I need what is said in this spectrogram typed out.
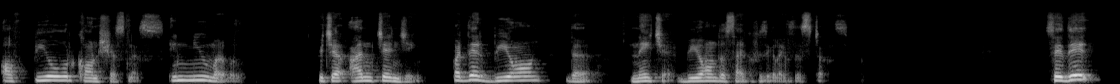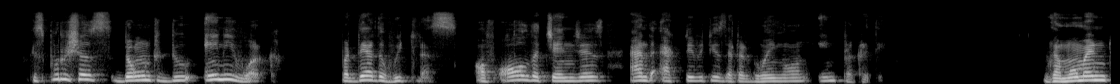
of pure consciousness, innumerable, which are unchanging, but they're beyond the nature, beyond the psychophysical existence. Say they, these Purushas don't do any work, but they are the witness of all the changes and the activities that are going on in Prakriti. The moment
